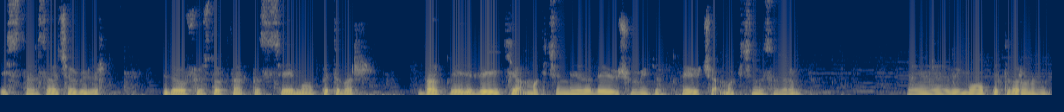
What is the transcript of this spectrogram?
İsterse açabilir. Bir de o First of Darkness şey muhabbeti var. Dark Raid'i V2 yapmak için ya da V3 müydü? V3 yapmak için de sanırım. Ee, bir muhabbeti var onun.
